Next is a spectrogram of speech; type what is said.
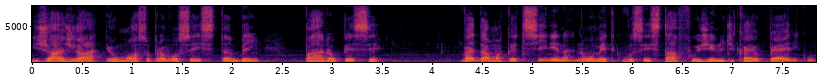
já já eu mostro para vocês também para o PC vai dar uma cutscene, né, no momento que você está fugindo de Caio Périco.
